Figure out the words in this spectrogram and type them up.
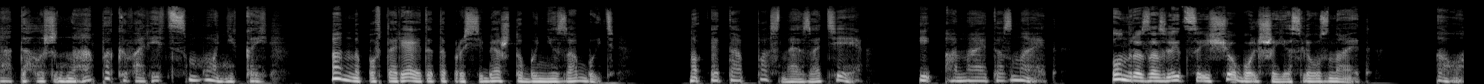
«Я должна поговорить с Моникой». Анна повторяет это про себя, чтобы не забыть. Но это опасная затея, и она это знает. Он разозлится еще больше, если узнает. А он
